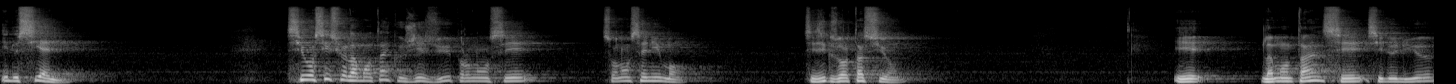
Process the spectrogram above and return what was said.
et le ciel. C'est aussi sur la montagne que Jésus prononçait son enseignement, ses exhortations. Et la montagne, c'est le lieu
